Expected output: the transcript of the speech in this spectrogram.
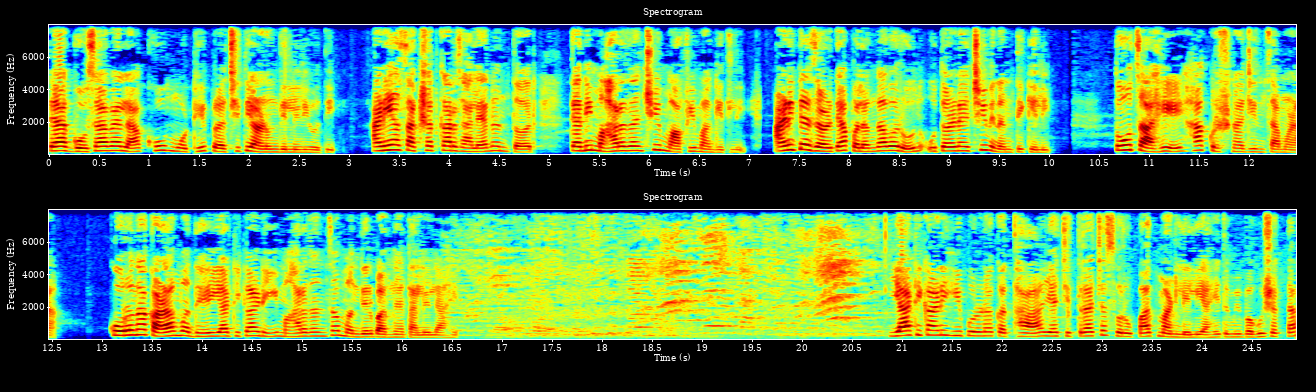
त्या गोसाव्याला खूप मोठी प्रचिती आणून दिलेली होती. आणि हा साक्षात्कार झाल्यानंतर त्यांनी महाराजांची माफी मागितली आणि त्या जळत्या पलंगावरून उतरण्याची विनंती केली. तोच आहे हा कृष्णाजींचा मळा. कोरोना काळामध्ये या ठिकाणी महाराजांचं मंदिर बांधण्यात आलेलं आहे. या ठिकाणी ही पूर्ण कथा या चित्राच्या स्वरूपात मांडलेली आहे. तुम्ही बघू शकता.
